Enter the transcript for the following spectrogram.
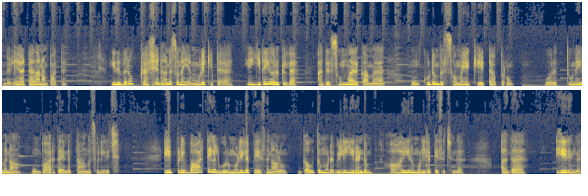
விளையாட்டாக தான் நான் பார்த்தேன். இது வெறும் க்ரஷ் தான்னு சொன்ன என் மூளைக்கிட்ட என் இதயம் இருக்குல்ல அது சும்மா இருக்காம உன் குடும்ப சுமையை கேட்ட அப்புறம் ஒரு துணைவனா உன் வார்த்தை என்னை தாங்க சொல்லிருச்சு. இப்படி வார்த்தைகள் ஒரு மொழியில பேசினாலும் கௌதமோட விழி இரண்டும் ஆயிரம் மொழியில பேசுச்சுங்க. அத இருங்க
